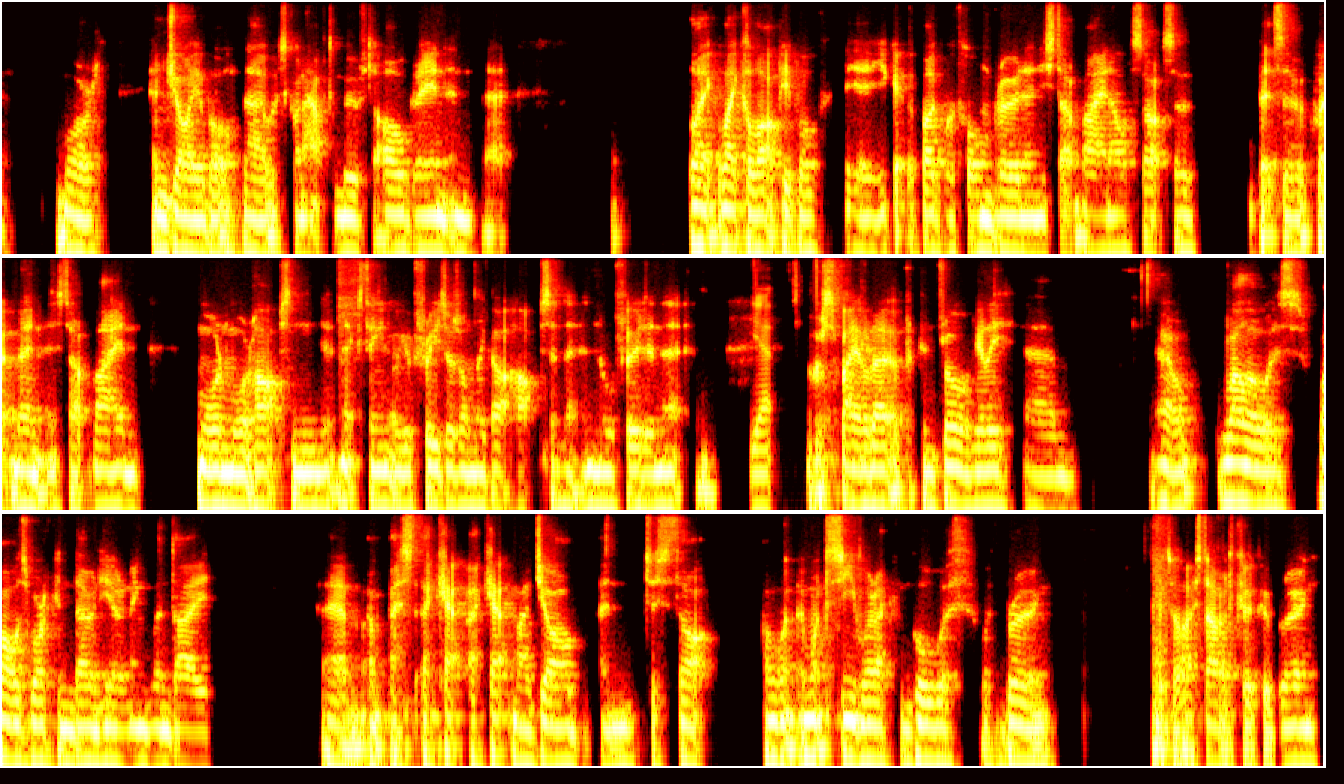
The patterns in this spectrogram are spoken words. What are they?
more enjoyable, that I was going to have to move to all grain and uh, like like a lot of people, yeah, you get the bug with home brewing and you start buying all sorts of bits of equipment and start buying more and more hops, and next thing you know, your freezer's only got hops in it and no food in it. Yeah, sort of spiraled out of control, really. Um, you know, while I was while I was working down here in England, I um, I, I, kept I kept my job and just thought I want I want to see where I can go with with brewing. So I started Cuckoo Brewing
